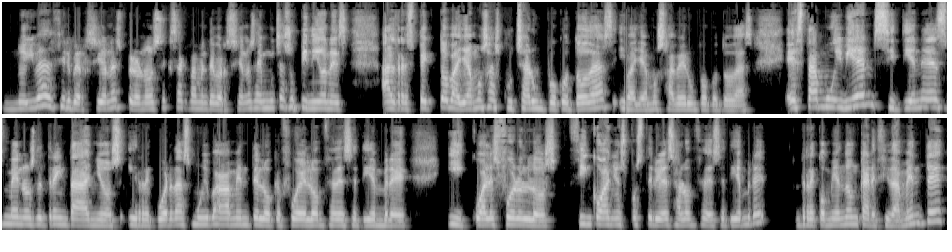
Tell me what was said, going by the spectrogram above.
no iba a decir versiones, pero no es exactamente versiones, hay muchas opiniones al respecto, vayamos a escuchar un poco todas y vayamos a ver un poco todas. Está muy bien si tienes menos de 30 años y recuerdas muy vagamente lo que fue el 11 de septiembre y cuáles fueron los cinco años posteriores al 11 de septiembre, recomiendo encarecidamente.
